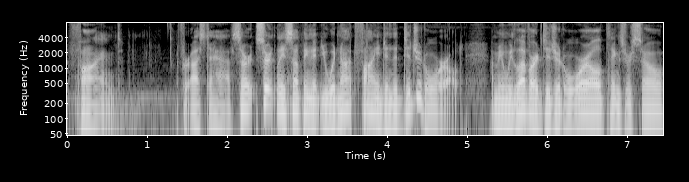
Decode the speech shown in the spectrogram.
find for us to have. certainly something that you would not find in the digital world. I mean, we love our digital world, things are so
